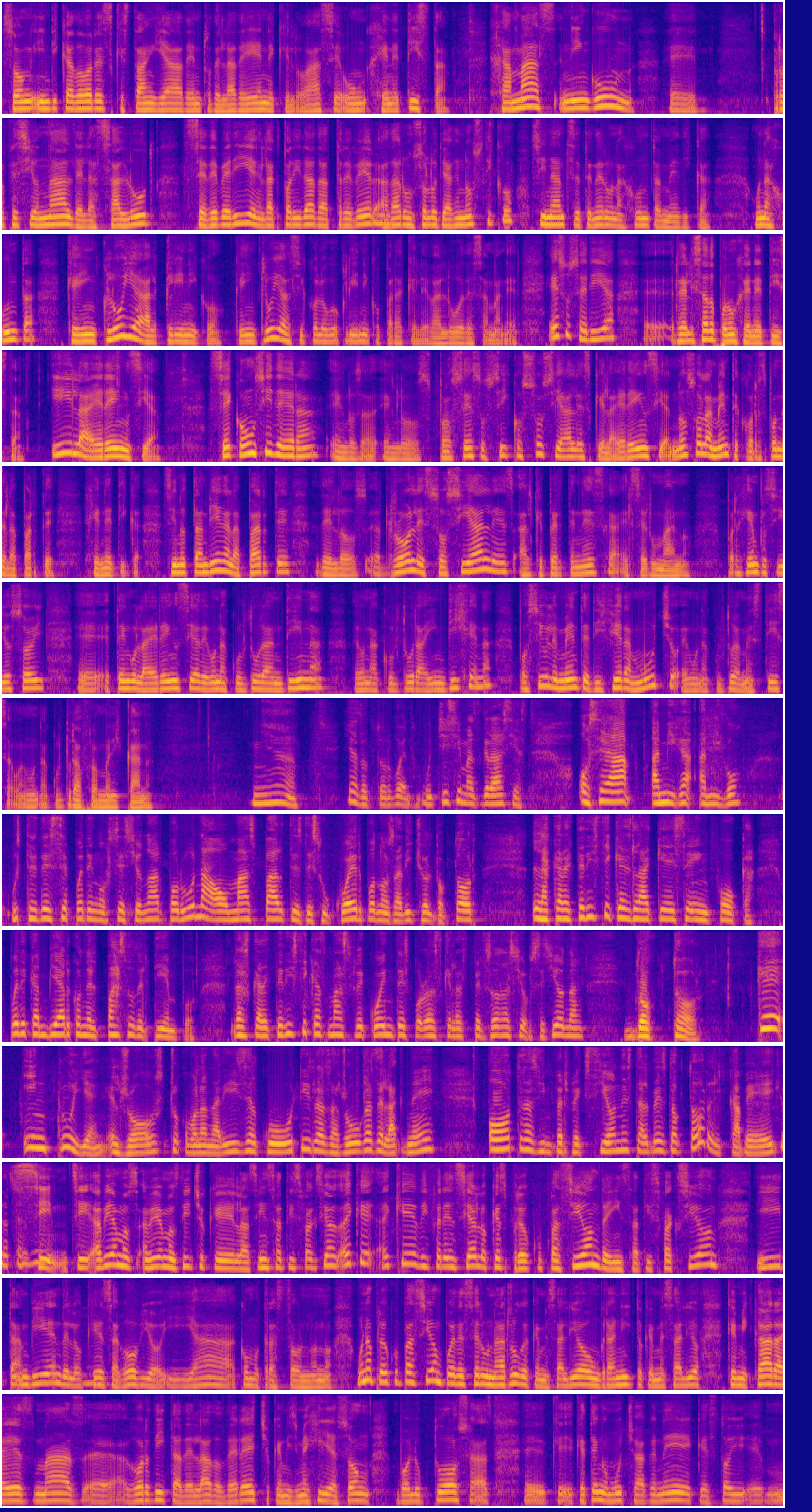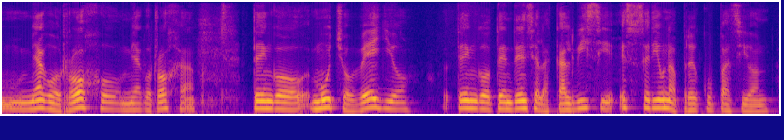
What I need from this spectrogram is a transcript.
son indicadores que están ya dentro del ADN que lo hace un genetista. Jamás ningún eh, profesional de la salud se debería en la actualidad atrever a dar un solo diagnóstico sin antes de tener una junta médica, una junta que incluya al clínico, que incluya al psicólogo clínico para que le evalúe de esa manera. Eso sería eh, realizado por un genetista. Y la herencia. Se considera en los, en los procesos psicosociales que la herencia no solamente corresponde a la parte genética, sino también a la parte de los roles sociales al que pertenezca el ser humano. Por ejemplo, si yo soy, eh, tengo la herencia de una cultura andina, de una cultura indígena, posiblemente difiera mucho en una cultura mestiza o en una cultura afroamericana. Ya, ya doctor, bueno, muchísimas gracias. O sea, amiga, amigo, Ustedes se pueden obsesionar por una o más partes de su cuerpo, nos ha dicho el doctor. La característica es la que se enfoca. Puede cambiar con el paso del tiempo. Las características más frecuentes por las que las personas se obsesionan, doctor, ¿qué incluyen el rostro, como la nariz, el cutis, las arrugas, el acné, otras imperfecciones, tal vez, doctor, el cabello, tal Sí, sí, habíamos, habíamos dicho que las insatisfacciones, hay que, hay que diferenciar lo que es preocupación de insatisfacción y también de lo que es agobio y ya como trastorno, ¿no? Una preocupación puede ser una arruga que me salió, un granito que me salió, que mi cara es más eh, gordita del lado derecho, que mis mejillas son voluptuosas, eh, que, que, tengo mucho acné, que estoy, eh, me hago rojo, me hago roja tengo mucho vello, tengo tendencia a la calvicie, eso sería una preocupación.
